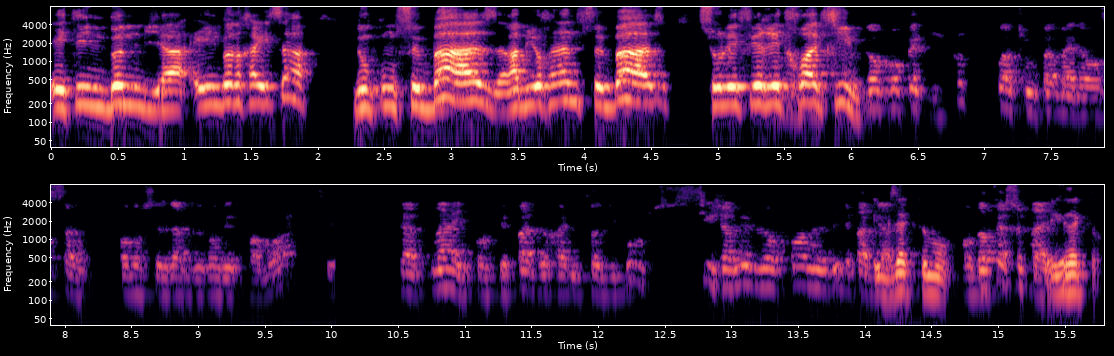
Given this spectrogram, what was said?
étaient une bonne Bia et une bonne Haïtsa. Donc, on se base, Rabbi Yochanan se base sur l'effet rétroactif. Donc, en fait, toute fois qu'une femme est enceinte pendant ce laps de temps des trois mois, c'est un tnaï qu'on ne fait pas de Khalitsa Diboum si jamais l'enfant ne- n'est pas bien. Exactement. On doit faire ce tnaï. Exactement.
